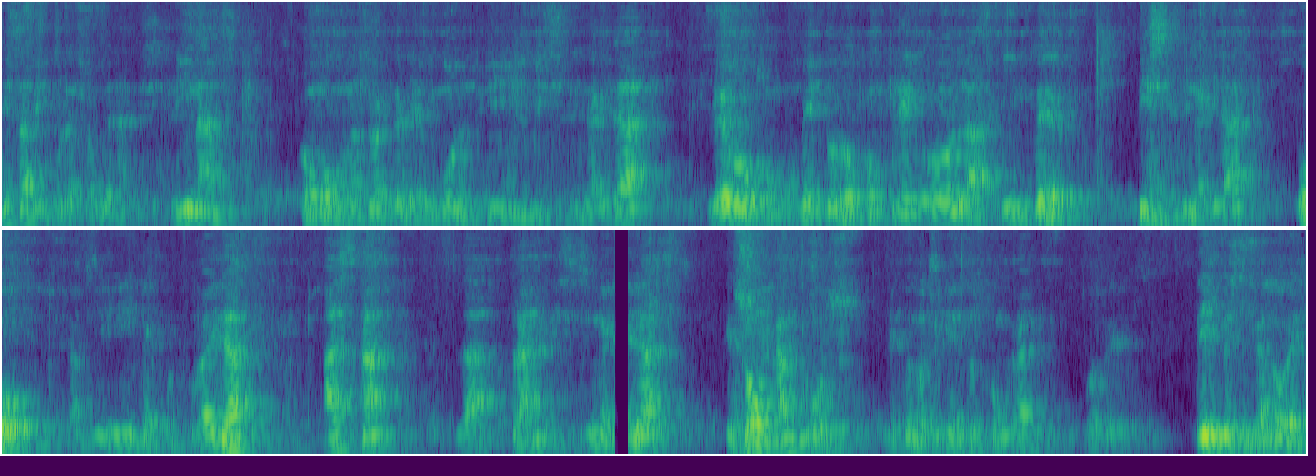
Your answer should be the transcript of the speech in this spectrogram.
Esa vinculación de las disciplinas como una suerte de multidisciplinaridad, luego como un método complejo, la interdisciplinaridad o también interculturalidad, hasta la transdisciplinaridad, que son campos de conocimientos con grandes tipos de, investigadores.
